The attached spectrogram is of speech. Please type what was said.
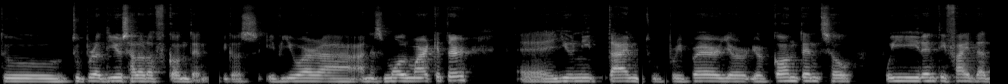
to to produce a lot of content because if you are a, a small marketer uh, you need time to prepare your your content so we identified that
